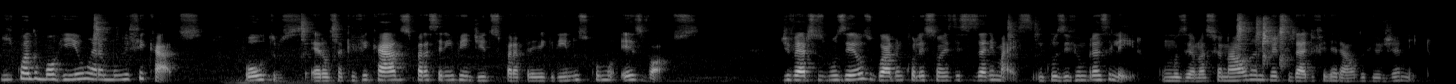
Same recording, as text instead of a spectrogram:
e, quando morriam, eram mumificados. Outros eram sacrificados para serem vendidos para peregrinos como ex-votos. Diversos museus guardam coleções desses animais, inclusive um brasileiro, o Museu Nacional da Universidade Federal do Rio de Janeiro.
